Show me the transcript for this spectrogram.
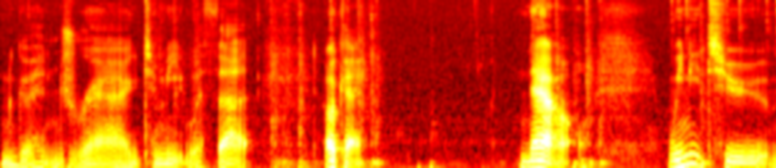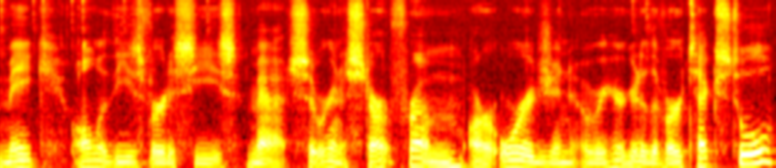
I'm going to go ahead and drag to meet with that. Okay. Now, we need to make all of these vertices match. So we're going to start from our origin over here, go to the vertex tool.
